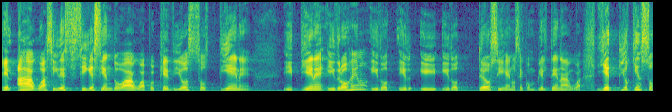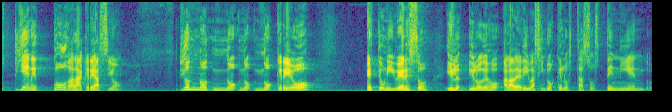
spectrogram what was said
El agua sigue, siendo agua porque Dios sostiene y tiene hidrógeno y dos, y, de oxígeno, se convierte en agua. Y es Dios quien sostiene toda la creación. Dios no, no, no, creó este universo y lo dejó a la deriva, sino que lo está sosteniendo.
